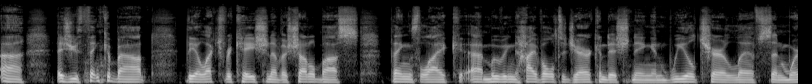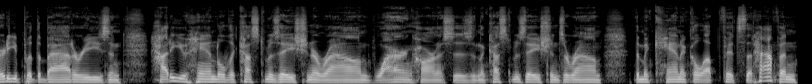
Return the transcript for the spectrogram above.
uh, as you think about the electrification of a shuttle bus, things like uh, moving to high voltage air conditioning and wheelchair lifts, and where do you put the batteries, and how do you handle the customization around wiring harnesses and the customizations around the mechanical upfits that happen,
